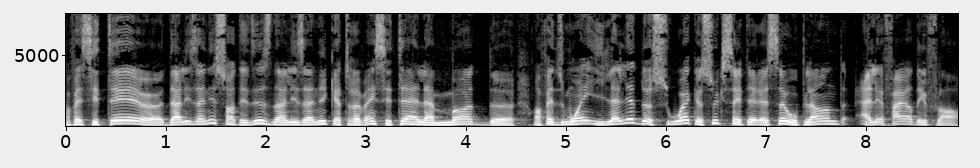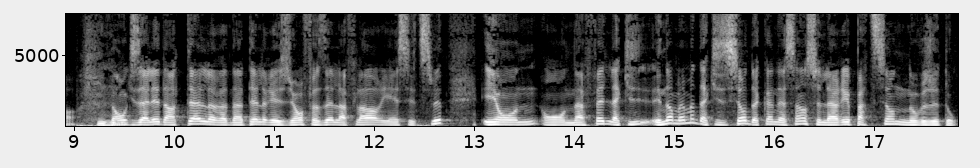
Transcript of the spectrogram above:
enfin, c'était euh, dans les années 70, dans les années 80, c'était à la mode. en fait, du moins, il allait de soi que ceux qui s'intéressaient aux plantes allaient faire des flores. Mhm. Donc, ils allaient dans telle dans telle région, faisaient la flore et ainsi de suite. Et on, on a fait de énormément d'acquisitions de connaissances sur la répartition de nos végétaux.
